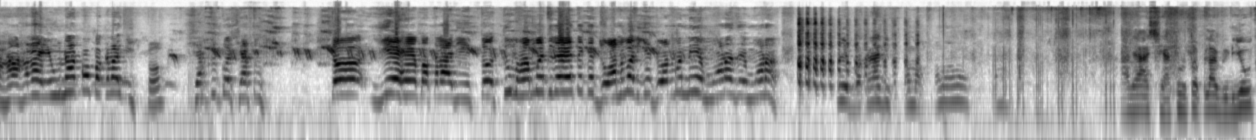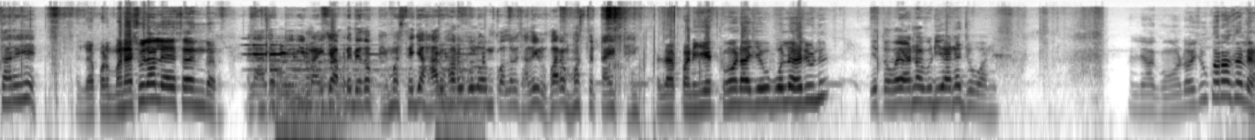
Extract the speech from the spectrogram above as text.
हाँ हाँ એવું ના કહો બકરા જી તો शातू को शातू तो ये है बकरा जी तो तुम समझ रहे थे कि जानवर ये जानवर नहीं है मोणस है मोणस એ બકરાજી આમો આમો અલે આ શેતુર તો પેલા વીડિયો ઉતારે હે. એટલે પણ મને શું લે છે અંદર? એટલે આ તો ટીવી માં આવી આપણે બે તો ફેમસ થઈ જાય હારું હારું બોલો આમ કોલર ચાલી ઊભા મસ્ત ટાઈટ થઈ એટલે પણ એ કોંડા જેવું બોલે હર્યું ને? એ તો ભાઈ આનો વીડિયો એને જોવાનો. એટલે આ ગોંડો શું કરો છો લે?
